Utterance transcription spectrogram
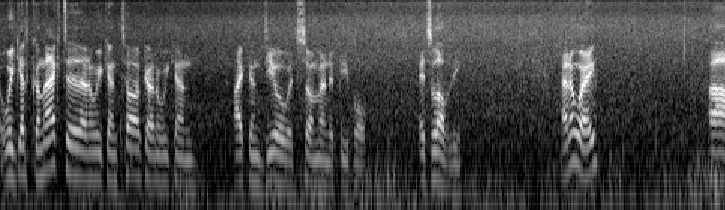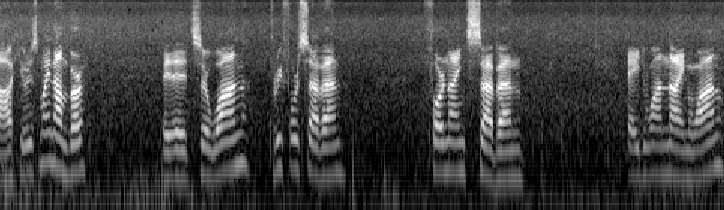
We get connected and we can talk and we can I can deal with so many people. It's lovely. Anyway uh, here is my number. It's uh, 1 347 497 8191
